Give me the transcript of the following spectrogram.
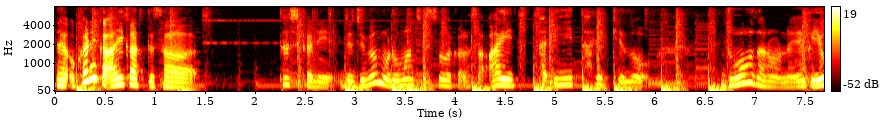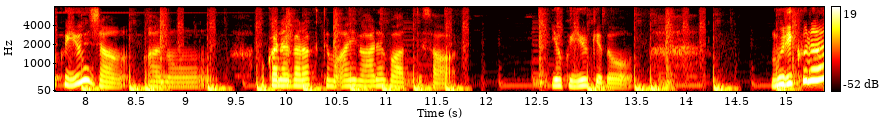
ねお金か愛かってさ、確かに、で自分もロマンチストだからさ、愛た言いたいけど、どうだろうね。なんかよく言うじゃん。あの、お金がなくても愛があればってさ、よく言うけど、無理くない？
